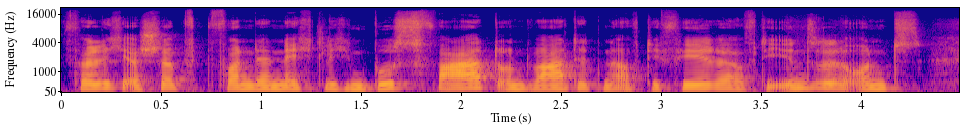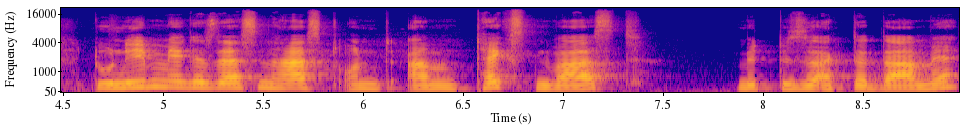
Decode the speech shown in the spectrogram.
völlig erschöpft von der nächtlichen Busfahrt und warteten auf die Fähre, auf die Insel. Und du neben mir gesessen hast und am Texten warst mit besagter Dame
